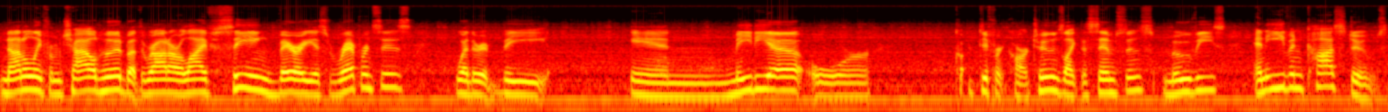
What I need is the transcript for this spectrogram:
not only from childhood but throughout our life, seeing various references, whether it be in media or different cartoons like The Simpsons, movies, and even costumes.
